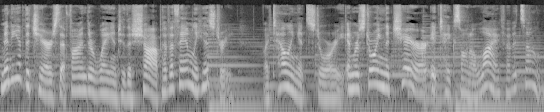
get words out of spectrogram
Many of the chairs that find their way into the shop have a family history. By telling its story and restoring the chair, it takes on a life of its own.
